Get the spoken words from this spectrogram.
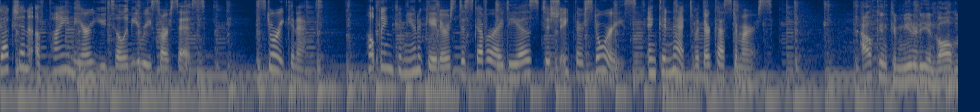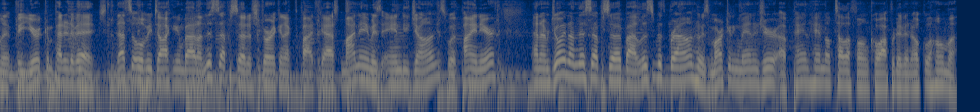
production of Pioneer Utility Resources. Story Connect, helping communicators discover ideas to shape their stories and connect with their customers. How can community involvement be your competitive edge? That's what we'll be talking about on this episode of Story Connect the podcast. My name is Andy Johns with Pioneer, and I'm joined on this episode by Elizabeth Brown, who is marketing manager of Panhandle Telephone Cooperative in Oklahoma.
